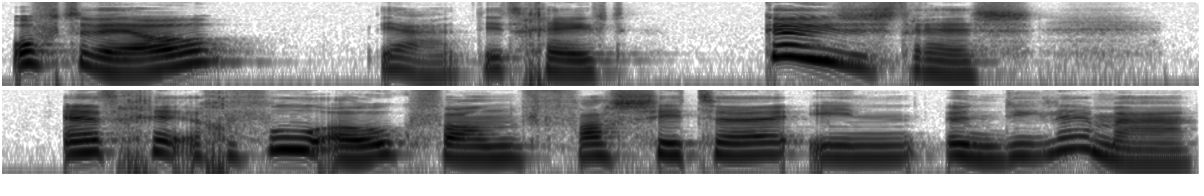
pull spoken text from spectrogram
Oftewel, ja, dit geeft keuzestress. En het gevoel ook van vastzitten in een dilemma.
